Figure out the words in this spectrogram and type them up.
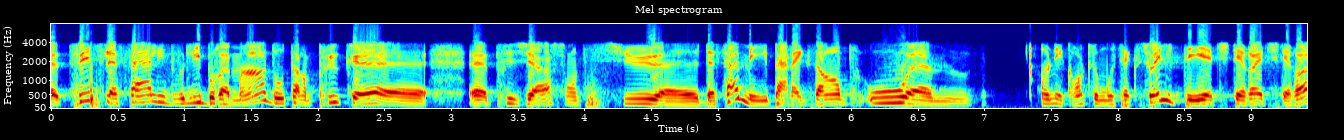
euh, puissent le faire librement d'autant plus que plusieurs sont issus de familles par exemple ou on est contre l'homosexualité, etc., etc.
